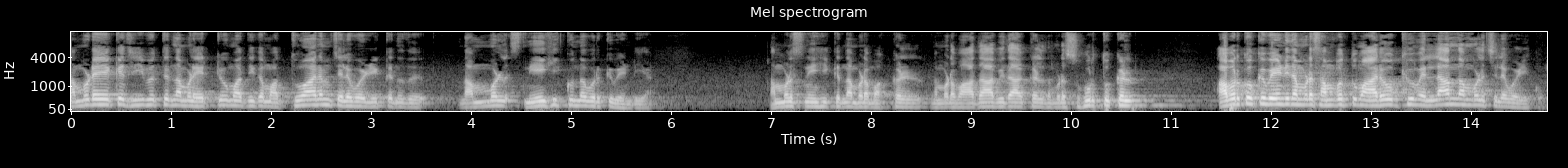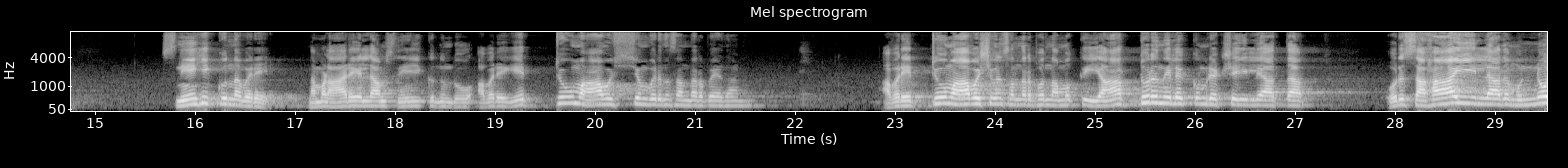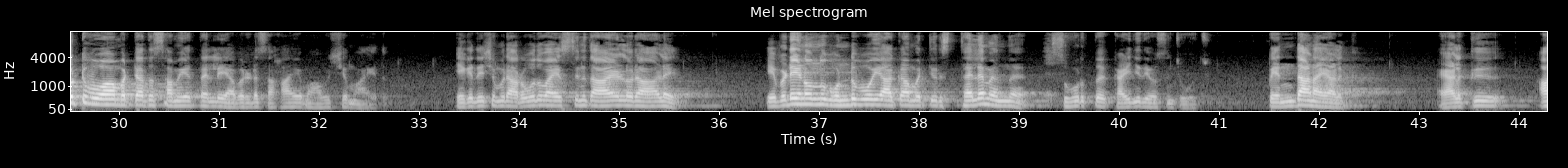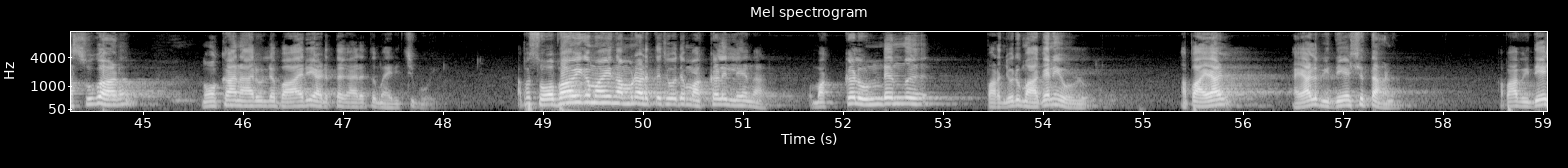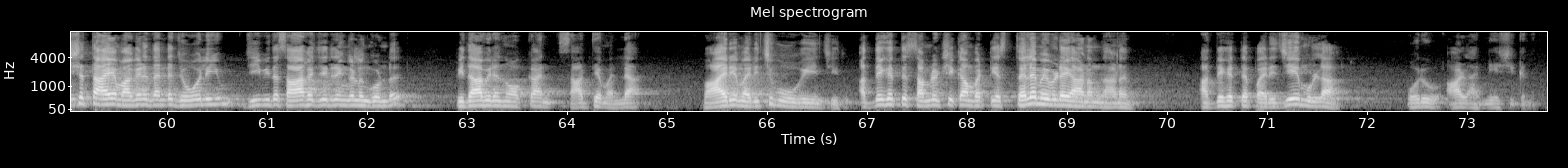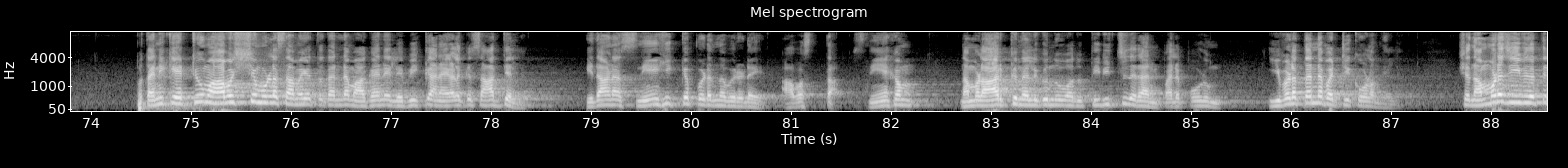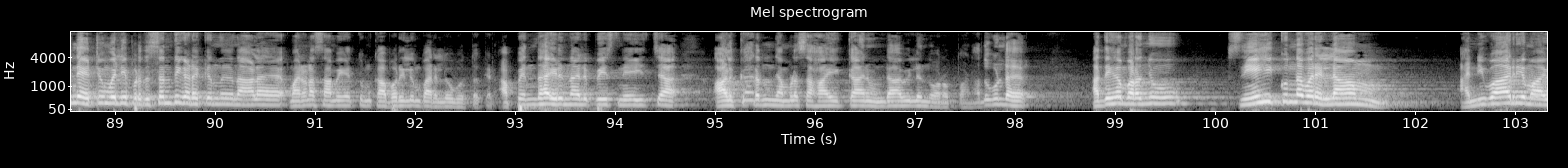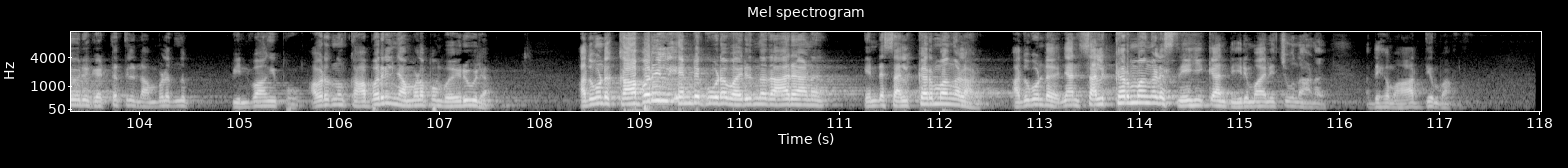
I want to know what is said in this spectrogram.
നമ്മുടെയൊക്കെ ജീവിതത്തിൽ നമ്മൾ ഏറ്റവും അധികം അധ്വാനം ചെലവഴിക്കുന്നത് നമ്മൾ സ്നേഹിക്കുന്നവർക്ക് വേണ്ടിയാണ്. നമ്മൾ സ്നേഹിക്കുന്ന നമ്മുടെ മക്കൾ നമ്മുടെ മാതാപിതാക്കൾ നമ്മുടെ സുഹൃത്തുക്കൾ അവർക്കൊക്കെ വേണ്ടി നമ്മുടെ സമ്പത്തും ആരോഗ്യവും എല്ലാം നമ്മൾ ചിലവഴിക്കും. സ്നേഹിക്കുന്നവരെ നമ്മൾ ആരെയെല്ലാം സ്നേഹിക്കുന്നുണ്ടോ അവരെ ഏറ്റവും ആവശ്യം വരുന്ന സന്ദർഭം ഏതാണ്? അവരേറ്റവും ആവശ്യം സന്ദർഭം നമുക്ക് യാതൊരു നിലക്കും രക്ഷയില്ലാത്ത ഒരു സഹായിയില്ലാതെ മുന്നോട്ട് പോകാൻ പറ്റാത്ത സമയത്തല്ലേ അവരുടെ സഹായം ആവശ്യമായത്? ഏകദേശം ഒരു അറുപത് വയസ്സിന് താഴെയുള്ള ഒരാളെ എവിടെയാണൊന്ന് കൊണ്ടുപോയി ആക്കാൻ പറ്റിയൊരു സ്ഥലമെന്ന് സുഹൃത്ത് കഴിഞ്ഞ ദിവസം ചോദിച്ചു. ഇപ്പം എന്താണ് അയാൾക്ക്? അയാൾക്ക് അസുഖമാണ്. നോക്കാൻ ആരുമില്ല. ഭാര്യ അടുത്ത കാലത്ത് മരിച്ചു പോയി അപ്പോൾ സ്വാഭാവികമായി നമ്മുടെ അടുത്ത ചോദ്യം മക്കളില്ലേ എന്നാണ്. മക്കളുണ്ടെന്ന് പറഞ്ഞൊരു മകനേ ഉള്ളൂ. അപ്പോൾ അയാൾ അയാൾ വിദേശത്താണ്. അപ്പോൾ ആ വിദേശത്തായ മകന് തന്റെ ജോലിയും ജീവിത സാഹചര്യങ്ങളും കൊണ്ട് പിതാവിനെ നോക്കാൻ സാധ്യമല്ല. ഭാര്യ മരിച്ചു പോവുകയും ചെയ്തു. അദ്ദേഹത്തെ സംരക്ഷിക്കാൻ പറ്റിയ സ്ഥലം എവിടെയാണെന്നാണ് അദ്ദേഹത്തെ പരിചയമുള്ള ഒരു ആൾ അന്വേഷിക്കുന്നത്. അപ്പോൾ തനിക്ക് ഏറ്റവും ആവശ്യമുള്ള സമയത്ത് തന്റെ മകനെ ലഭിക്കാൻ അയാൾക്ക് സാധ്യമല്ല. ഇതാണ് സ്നേഹിക്കപ്പെടുന്നവരുടെ അവസ്ഥ. സ്നേഹം നമ്മൾ ആർക്ക് നൽകുന്നു? അത് തിരിച്ചു തരാൻ പലപ്പോഴും ഇവിടെ തന്നെ പറ്റിക്കോളുന്നില്ല. പക്ഷെ നമ്മുടെ ജീവിതത്തിന്റെ ഏറ്റവും വലിയ പ്രതിസന്ധി കിടക്കുന്നത് നാളെ മരണസമയത്തും കബറിലും പരലോകത്തൊക്കെ അപ്പം എന്തായിരുന്നാലും ഇപ്പോൾ ഈ സ്നേഹിച്ച ആൾക്കാരൊന്നും നമ്മളെ സഹായിക്കാൻ ഉണ്ടാവില്ലെന്ന് ഉറപ്പാണ്. അതുകൊണ്ട് അദ്ദേഹം പറഞ്ഞു സ്നേഹിക്കുന്നവരെല്ലാം അനിവാര്യമായ ഒരു ഘട്ടത്തിൽ നമ്മളിന്ന് പിൻവാങ്ങിപ്പോകും അവരൊന്നും കബറിൽ നമ്മളൊപ്പം വരൂല. അതുകൊണ്ട് കബറിൽ എന്റെ കൂടെ വരുന്നത് ആരാണ്? എന്റെ സൽക്കർമ്മങ്ങളാണ്. അതുകൊണ്ട് ഞാൻ സൽക്കർമ്മങ്ങളെ സ്നേഹിക്കാൻ തീരുമാനിച്ചു എന്നാണ് അദ്ദേഹം ആദ്യം പറഞ്ഞത്.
